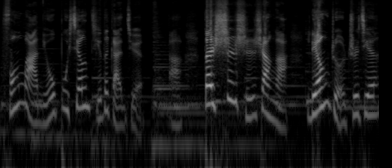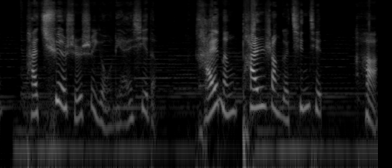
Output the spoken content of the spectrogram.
风马牛不相及的感觉啊。但事实上啊，两者之间它确实是有联系的，还能攀上个亲戚，哈。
